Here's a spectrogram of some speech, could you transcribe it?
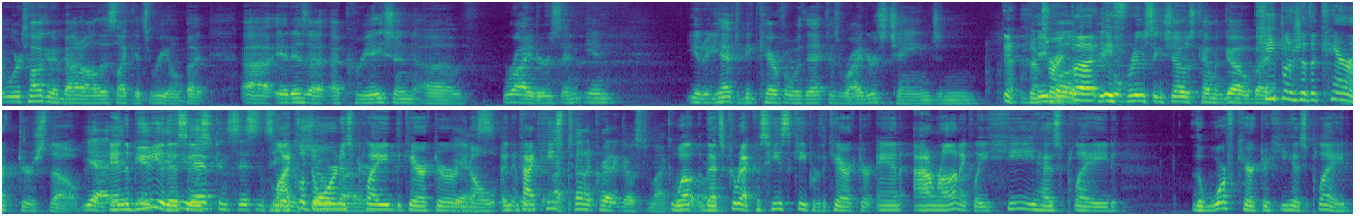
we're talking about all this like it's real, but uh, it is a, a creation of writers, and in you know you have to be careful with that because writers change and Yeah, That's people, right. But people if- producing shows come and go, but keepers of the characters, though. Yeah, and the beauty if- of this is consistency Michael the Dorn has played the character. You know, and in fact, he's a ton of credit goes to Michael. well. Dorn. That's correct because he's the keeper of the character, and ironically, he has played the Worf character. He has played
